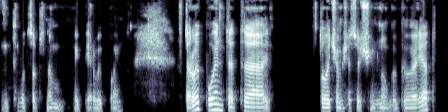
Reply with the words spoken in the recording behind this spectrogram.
Это вот, собственно, мой первый поинт. Второй поинт – это то, о чем сейчас очень много говорят.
